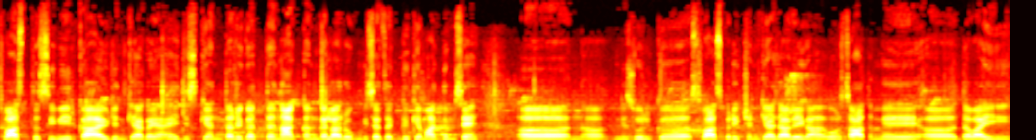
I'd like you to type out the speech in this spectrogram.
स्वास्थ्य शिविर का आयोजन किया गया है, जिसके अंतर्गत नाक कन गला रोग विशेषज्ञ के माध्यम से निशुल्क स्वास्थ्य परीक्षण किया जाएगा और साथ में दवाई,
